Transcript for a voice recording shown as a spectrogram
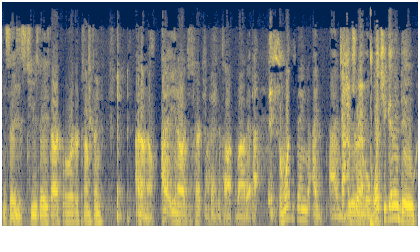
He says he's Tuesday's Dark Lord or something. I don't know. I, you know, it just hurts my head to talk about it. I, the one thing I, I Time really, travel. What you gonna do?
